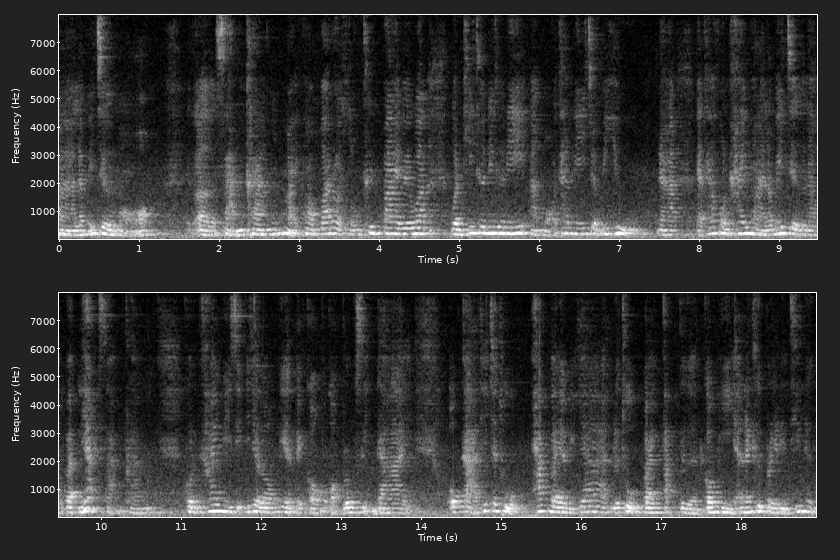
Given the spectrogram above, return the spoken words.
มาแล้วไม่เจอหมอสามครั้ง หมายความว่าเราจะต้องขึ้นป้ายไว้ว่า วันที่เท่านี้เท่านี้หมอท่านนี้จะไม่อยู่นะคะแต่ถ้าคนไข้มาแล้วไม่เจอเราแบบเนี้ยสามครั้ง คนไข้มีสิทธิ์ที่จะร้องเรียนไปกองประกอบโรคศิลป์ได้ โอกาสที่จะถูกพักใบอนุญาต หรือถูกใบตักเตือนก็มี อันนั้นคือประเด็นที่หนึ่ง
